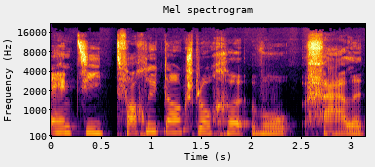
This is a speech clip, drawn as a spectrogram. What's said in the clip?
haben Sie die Fachleute angesprochen, die fehlen.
